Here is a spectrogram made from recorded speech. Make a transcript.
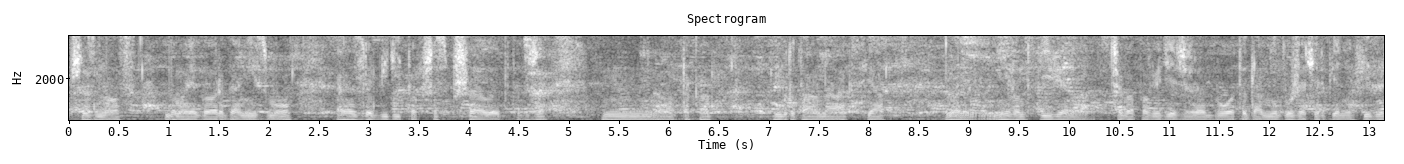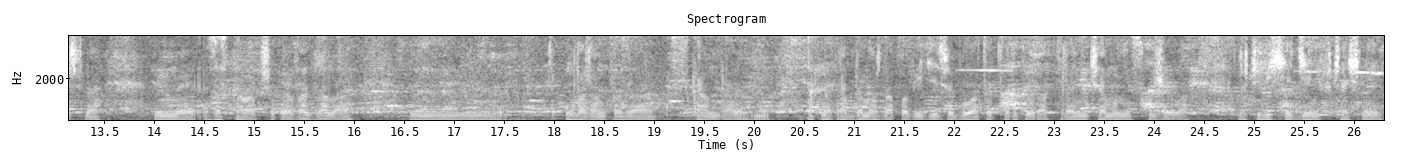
przez nos do mojego organizmu. E, Zrobili to przez przełyk, także no, taka brutalna akcja. No, niewątpliwie no, trzeba powiedzieć, że było to dla mnie duże cierpienie fizyczne. Mm, Została przeprowadzona. Uważam to za skandal i tak naprawdę można powiedzieć, że była to tortura, która niczemu nie służyła. Rzeczywiście dzień wcześniej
